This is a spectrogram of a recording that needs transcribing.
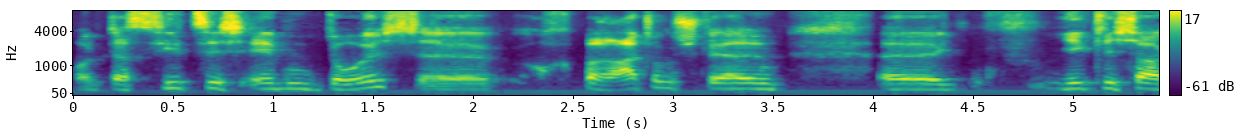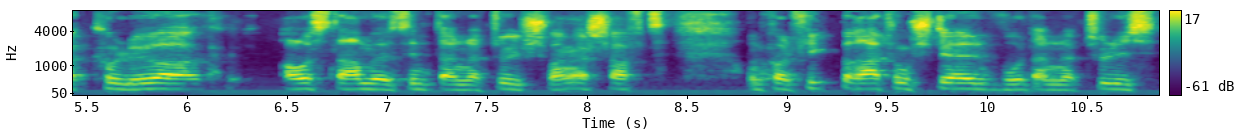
Und das zieht sich eben durch, äh, auch Beratungsstellen äh, jeglicher Couleur. Ausnahme sind dann natürlich Schwangerschafts- und Konfliktberatungsstellen, wo dann natürlich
